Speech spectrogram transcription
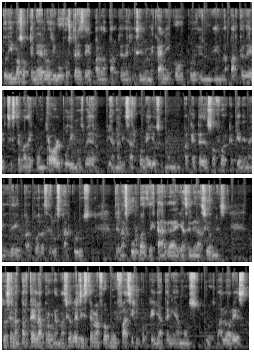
pudimos obtener los dibujos 3D para la parte del diseño mecánico, en, la parte del sistema de control pudimos ver y analizar con ellos en un paquete de software que tienen ahí de, para poder hacer los cálculos de las curvas de carga y aceleraciones. Entonces en la parte de la programación del sistema fue muy fácil porque ya teníamos los valores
